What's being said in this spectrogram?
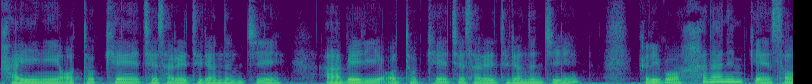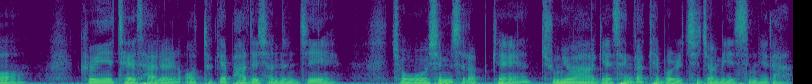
가인이 어떻게 제사를 드렸는지 아벨이 어떻게 제사를 드렸는지 그리고 하나님께서 그의 제사를 어떻게 받으셨는지 조심스럽게 중요하게 생각해 볼 지점이 있습니다.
